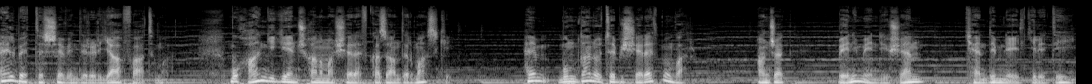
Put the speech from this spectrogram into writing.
Elbette sevindirir ya Fatıma. Bu hangi genç hanıma şeref kazandırmaz ki? Hem bundan öte bir şeref mi var? Ancak benim endişem kendimle ilgili değil.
